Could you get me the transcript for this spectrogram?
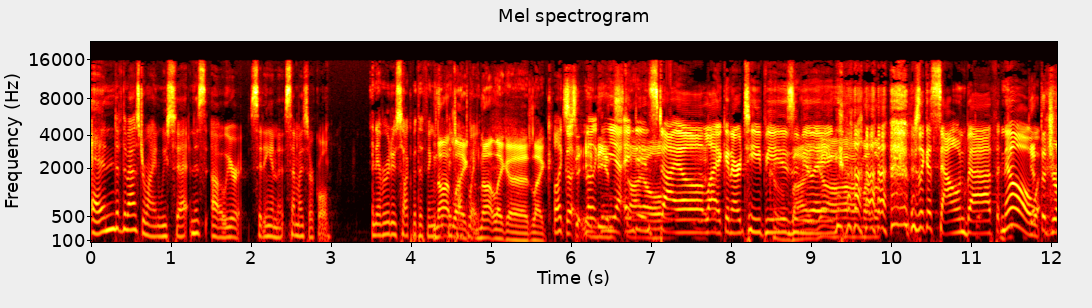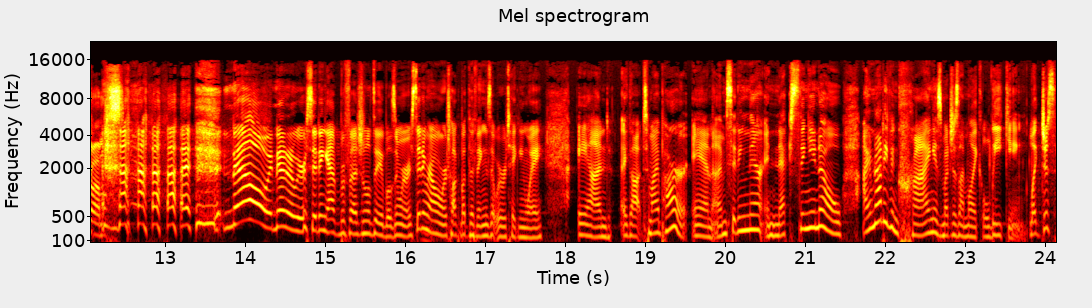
end of the mastermind, we sat in this. Oh, we were sitting in a semicircle, and everybody was talking about the things not that they like talked about not like a like, like, a, s- like Indian yeah, style. Indian style, like in our teepees and Kumbaya, oh my like, there's like a sound bath. No, Get the drums. no, no, no. We were sitting at professional tables and we were sitting around and we were talking about the things that we were taking away. And I got to my part and I'm sitting there and next thing you know, I'm not even crying as much as I'm like leaking. Like just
